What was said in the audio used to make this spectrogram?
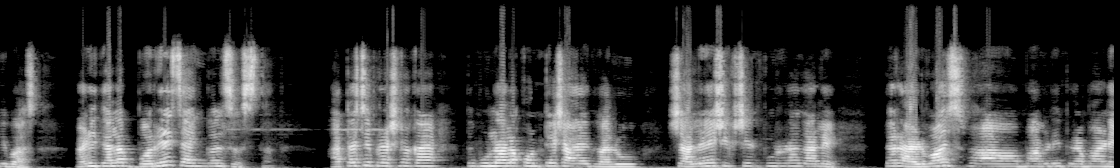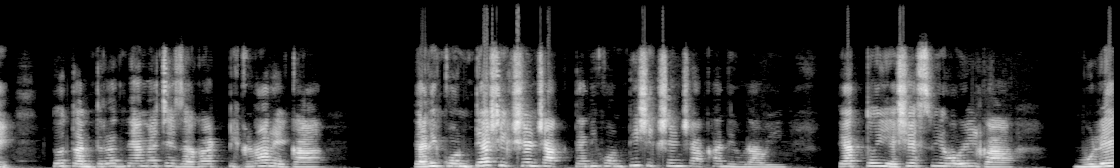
की बस. आणि त्याला बरेच अँगल्स असतात. आताचे प्रश्न काय? तर मुलाला कोणत्या शाळेत घालू? शालेय शिक्षण पूर्ण झाले. तर ॲडव्हान्स मागणीप्रमाणे तो तंत्रज्ञानाच्या जगात टिकणार आहे का? त्यांनी कोणत्या शिक्षण शाखा त्यांनी कोणती शिक्षण शाखा निवडावी? त्यात तो यशस्वी होईल का? मुले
